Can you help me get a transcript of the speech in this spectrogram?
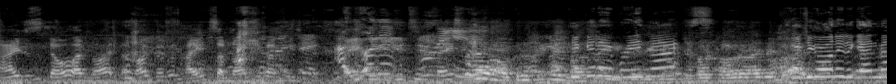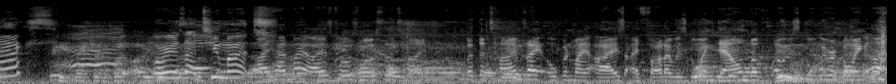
I just know I'm not I'm not good with heights. I'm not even I Thank couldn't you, you too. Thanks for breathe. that. You can I breathe, Max? Would you go on it again, Max? Or is that too much? I had my eyes closed most of the time, but the times I opened my eyes, I thought I was going down, but I was, we were going up.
